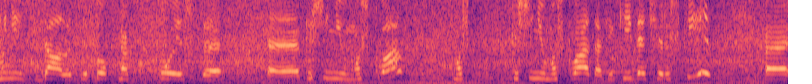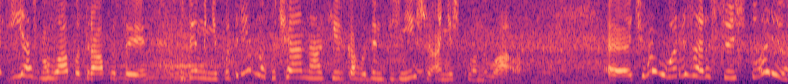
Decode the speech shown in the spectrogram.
мені дали квиток на поїзд Кишинів-Москва, Кишинів-Москва, який йде через Київ. Е, І я змогла потрапити куди мені потрібно, хоча на кілька годин пізніше, аніж планувала. Е, Чому говорю зараз цю історію?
